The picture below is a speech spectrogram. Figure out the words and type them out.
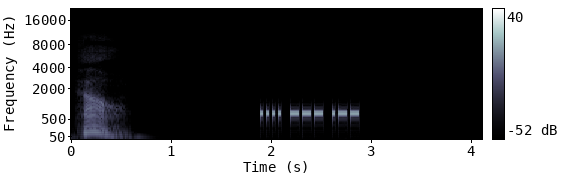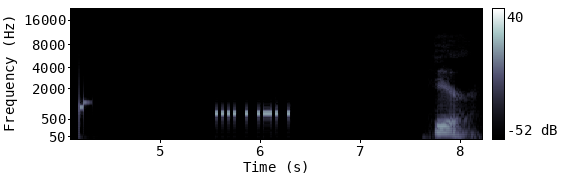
How? Here.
